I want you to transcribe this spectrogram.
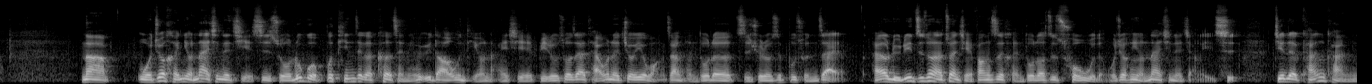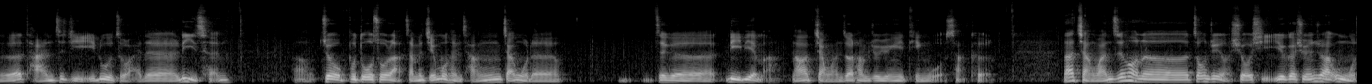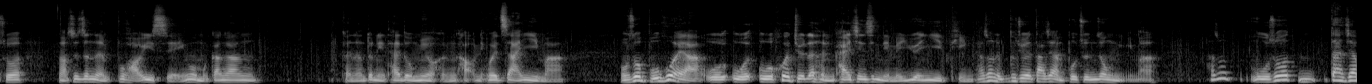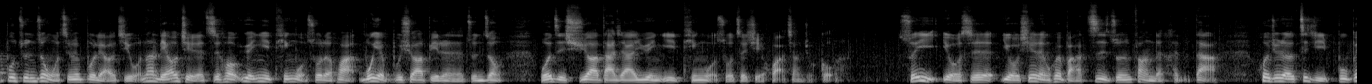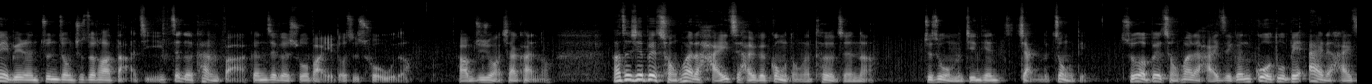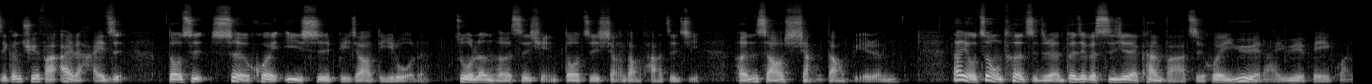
那我就很有耐心的解释说，如果不听这个课程，你会遇到的问题有哪一些？比如说，在台湾的就业网站，很多的职缺都是不存在的，还有履历之中的赚钱方式，很多都是错误的。我就很有耐心的讲了一次，接着侃侃而谈自己一路走来的历程，啊，就不多说了。咱们节目很常讲我的。这个历练嘛，然后讲完之后，他们就愿意听我上课了。那讲完之后呢，中间有休息，有个学生就来问我说：“老师，真的不好意思诶，因为我们刚刚可能对你态度没有很好，你会在意吗？”我说：“不会啊，我我我会觉得很开心，是你们愿意听。”他说：“你不觉得大家很不尊重你吗？”他说：“我说大家不尊重我，是因为不了解我。那了解了之后，愿意听我说的话，我也不需要别人的尊重，我只需要大家愿意听我说这些话，这样就够了。”所以有时有些人会把自尊放得很大，会觉得自己不被别人尊重就受到打击。这个看法跟这个说法也都是错误的。好，我们继续往下看哦。那这些被宠坏的孩子还有一个共同的特征呢，就是我们今天讲的重点：所有被宠坏的孩子、跟过度被爱的孩子、跟缺乏爱的孩子，都是社会意识比较低落的，做任何事情都只想到他自己，很少想到别人。那有这种特质的人，对这个世界的看法只会越来越悲观，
